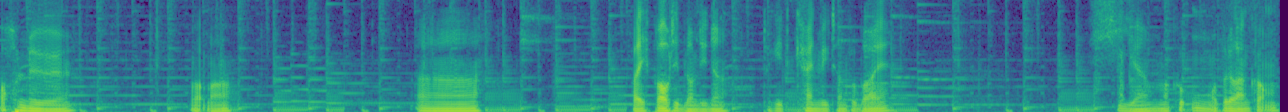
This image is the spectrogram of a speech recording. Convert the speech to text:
Och nö. Warte mal. Äh, weil ich brauche die Blondine. Da geht kein Weg dran vorbei. Hier, mal gucken, ob wir da rankommen.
